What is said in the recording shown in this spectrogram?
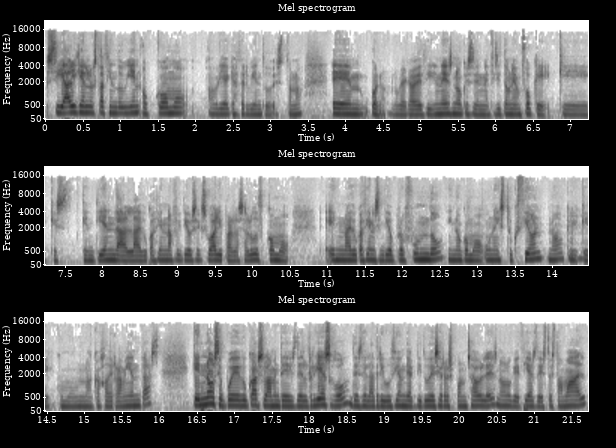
si alguien lo está haciendo bien o cómo habría que hacer bien todo esto, ¿no? Em, bueno, lo que acaba de decir Inés, ¿no? Que se necesita un enfoque que, que, que entienda la educación afectivo-sexual y para la salud como en una educación en sentido profundo y no como una instrucción, ¿no? que, como una caja de herramientas, que no se puede educar solamente desde el riesgo, desde la atribución de actitudes irresponsables, ¿no? lo que decías de esto está mal,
